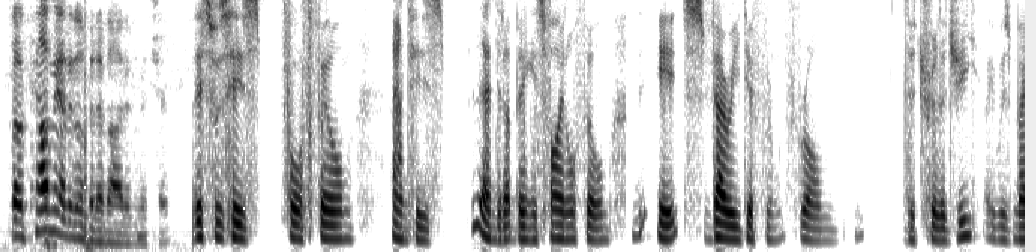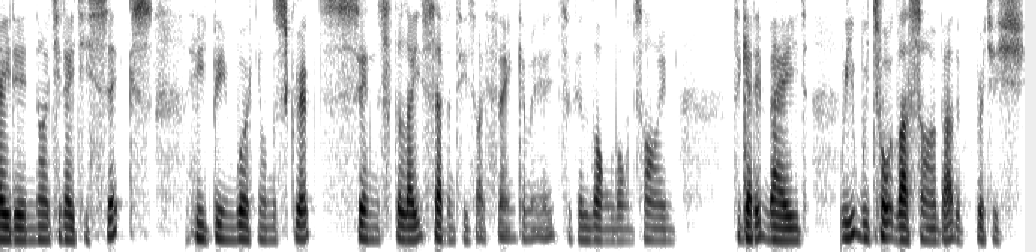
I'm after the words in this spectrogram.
So tell me a little bit about it, Richard. This was his fourth film and his ended up being his final film. It's very different from the trilogy. It was made in 1986. He'd been working on the script since the late 70s, I think. I mean, it took a long, long time to get it made. We, we talked last time about the British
